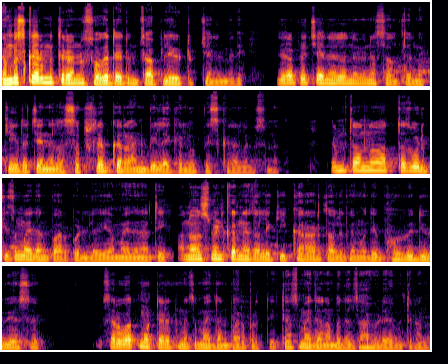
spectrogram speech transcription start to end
नमस्कार मित्रांनो स्वागत आहे तुमचं आपल्या यूट्यूब चॅनलमध्ये जर आपल्या चॅनलला नवीन असाल तर नक्की एकदा चॅनलला सबस्क्राईब करा आणि बेल आयकॉनवर प्रेस करायला विसरू नका. तर मित्रांनो आत्ताच ओळखीचं मैदान पार पडलं. या मैदानात एक अनाऊन्समेंट करण्यात आलं की कराड तालुक्यामध्ये भव्य दिव्य असं सर्वात मोठ्या रकमेचं मैदान पार पडते त्याच मैदानाबद्दलचा हा व्हिडिओ आहे मित्रांनो.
